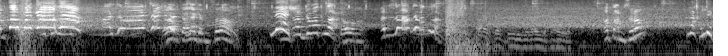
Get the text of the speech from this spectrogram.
الضربة سلامت عليك عبد السلام ليش؟ كم اطلع لا والله. ما عبد السلام كم اطلع اطلع عبد السلام لا خليك.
